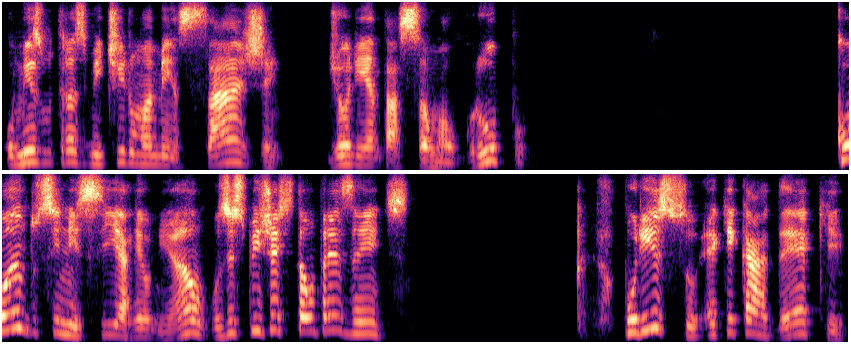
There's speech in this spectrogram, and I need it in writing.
ou mesmo transmitir uma mensagem de orientação ao grupo. Quando se inicia a reunião, os espíritos já estão presentes. Por isso é que Kardec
